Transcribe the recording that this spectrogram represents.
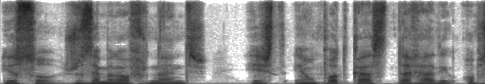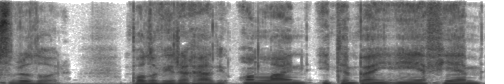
eu sou José Manuel Fernandes. Este é um podcast da Rádio Observador. Pode ouvir a rádio online e também em FM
